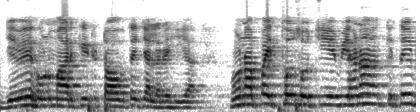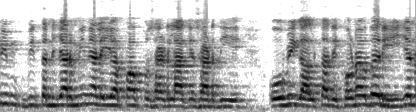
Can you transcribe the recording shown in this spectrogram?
ਜਿਵੇਂ ਹੁਣ ਮਾਰਕੀਟ ਟੌਪ ਤੇ ਚੱਲ ਰਹੀ ਆ ਹੁਣ ਆਪਾਂ ਇੱਥੋਂ ਸੋਚੀਏ ਵੀ ਹਨਾ, ਕਿਤੇ ਵੀ ਵੀ ਤਿੰਨ ਚਾਰ ਮਹੀਨੇ ਲਈ ਆਪਾਂ ਅਪਸਾਈਡ ਲਾ ਕੇ ਛੱਡ ਦਈਏ, ਉਹ ਵੀ ਗਲਤ ਆ ਦੇਖੋ ਨਾ, ਉਹਦਾ ਰੀਜਨ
